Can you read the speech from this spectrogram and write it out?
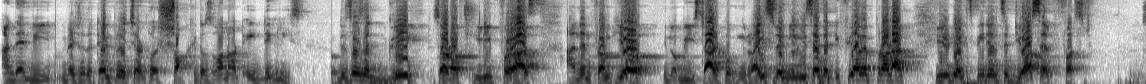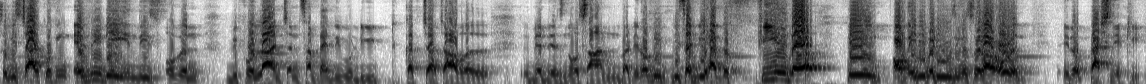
and then we measured the temperature to a shock. It was 108 degrees. This was a great sort of leap for us. And then from here, you know, we start cooking rice regularly. We said that if you have a product, you need to experience it yourself first. So we start cooking every day in these oven before lunch and sometimes we would eat kacha chawal when there's no sun. But you know, we, we said we have to feel the pain of anybody using a solar oven, you know, passionately.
